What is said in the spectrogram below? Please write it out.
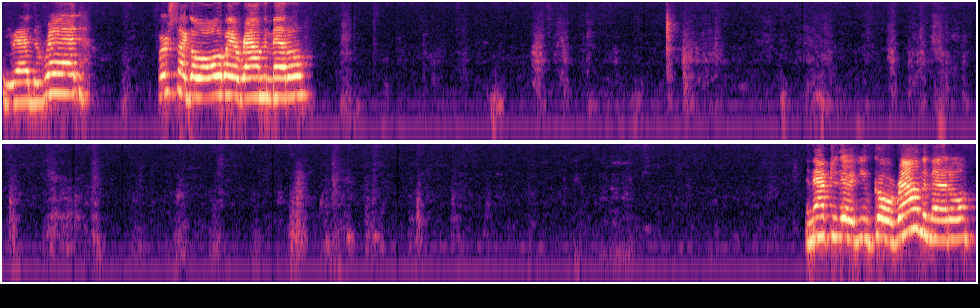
You add the red. First, I go all the way around the metal. And after that, you go around the metal,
